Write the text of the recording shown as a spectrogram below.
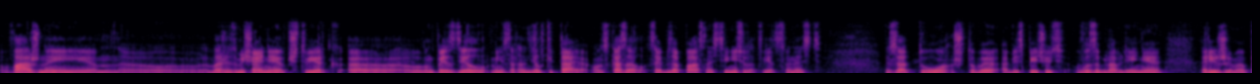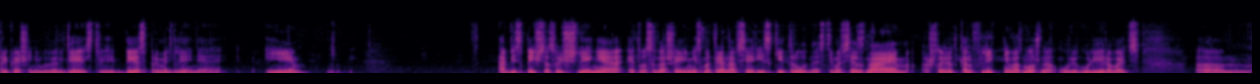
важный, важное замечание в четверг в МПС сделал министр дел Китая. Он сказал, Совет Безопасности несет ответственность за то, чтобы обеспечить возобновление режима прекращения боевых действий без промедления и обеспечить осуществление этого соглашения, несмотря на все риски и трудности. Мы все знаем, что этот конфликт невозможно урегулировать эм,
